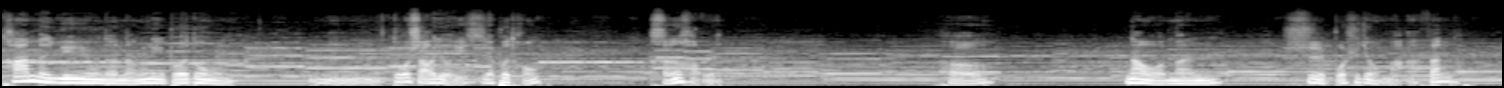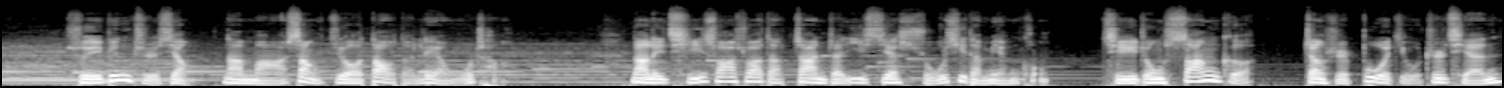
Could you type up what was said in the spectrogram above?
他们运用的能力波动，嗯，多少有一些不同，很好认。哦，那我们是不是就麻烦了？水兵指向那马上就要到的练武场，那里齐刷刷的站着一些熟悉的面孔，其中三个正是不久之前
